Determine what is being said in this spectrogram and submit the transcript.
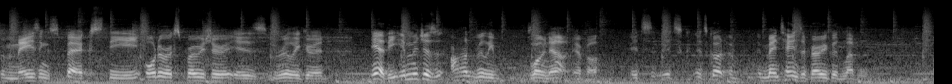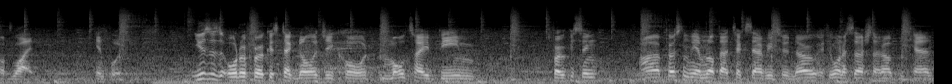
amazing specs. The auto exposure is really good. Yeah, the images aren't really blown out ever. It's, it's, it's got, a, it maintains a very good level of light input. It uses autofocus technology called multi-beam focusing. Uh, personally, I'm not that tech savvy to know. If you want to search that up, you can.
